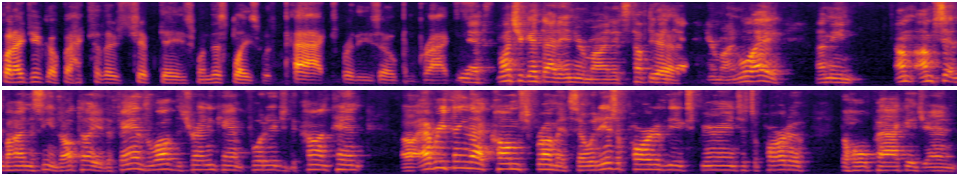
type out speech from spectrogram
But I do go back to those chip days when this place was packed for these open practices. Yeah, once you get that in your mind, it's tough to yeah. get that in your mind. Well, hey, I mean, I'm I'm sitting behind the scenes. I'll tell you, the fans love the training camp footage, the content, uh, everything that comes from it. So it is a part of the experience. It's a part of the whole package, and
